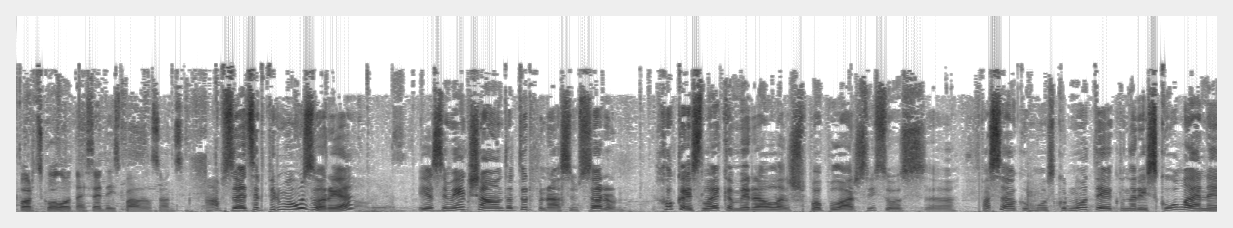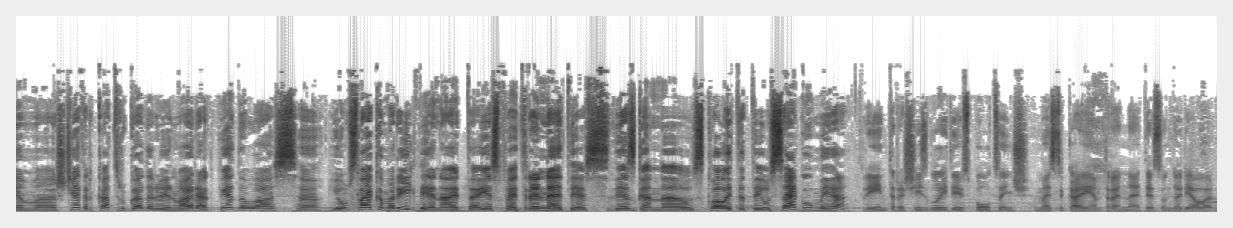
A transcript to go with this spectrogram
Sports skolotājs Edijs Pāvilsons. Apsveic ar pirmo uzvaru, ja? Iesim iekšā un tad turpināsim sarunu. Hokejs laikam ir alaži populārs visos uh, pasākumos, kur notiek, un arī skolēniem uh, šķiet ar katru gadu ar vien vairāk piedalās. Uh, jums laikam arī ikdienā ir tā iespēja trenēties diezgan uh, uz kvalitatīvu segumu, ja? Arī interešu izglītības pulciņš, mēs tā kā ejam trenēties, un tad jau ar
